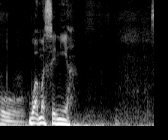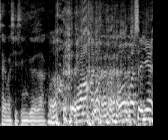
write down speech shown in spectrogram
Oh. Buat masa ni lah Saya masih single lah. Oh maksudnya?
